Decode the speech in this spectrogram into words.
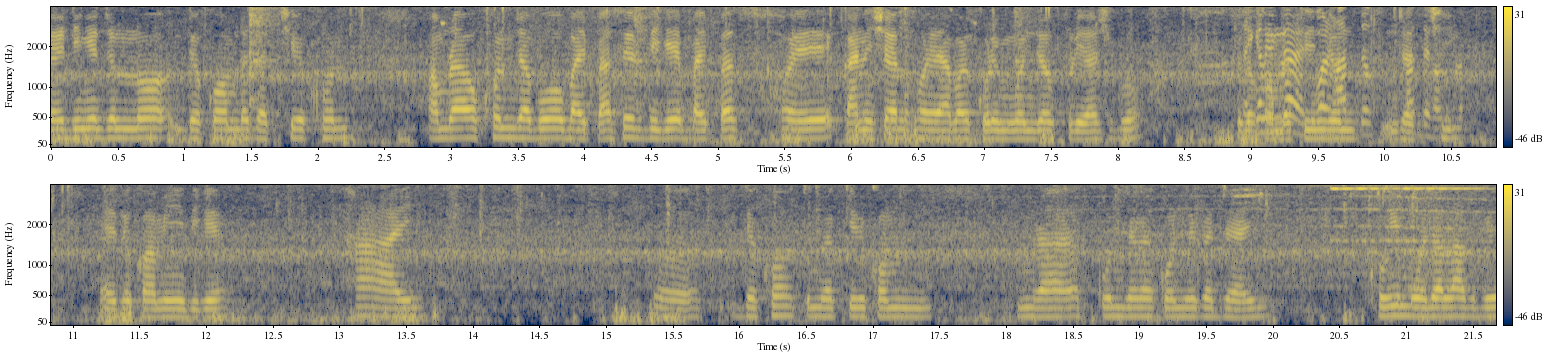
রাইডিংয়ের জন্য। দেখো আমরা যাচ্ছি এখন। আমরা এখন যাব বাইপাসের দিকে। বাইপাস হয়ে কানিশাল হয়ে আবার করিমগঞ্জ ফিরে আসব। তো দেখো আমরা তিনজন যাচ্ছি। এই দেখো আমি এদিকে। হাই তো দেখো তোমরা কীরকম আমরা কোন জায়গায় কোন জায়গায় যাই। খুবই মজা লাগবে।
